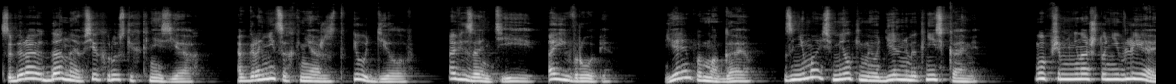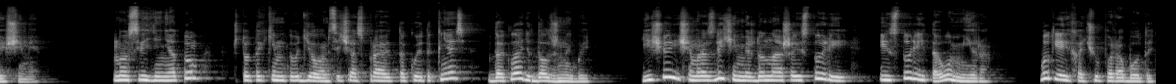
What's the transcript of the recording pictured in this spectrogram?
Собирают данные о всех русских князьях, о границах княжеств и уделов, о Византии, о Европе. Я им помогаю, занимаюсь мелкими удельными князьками. В общем, ни на что не влияющими. Но сведения о том, что таким-то делом сейчас правит такой-то князь, в докладе должны быть. Еще ищем различия между нашей историей и историей того мира. Вот я и хочу поработать.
